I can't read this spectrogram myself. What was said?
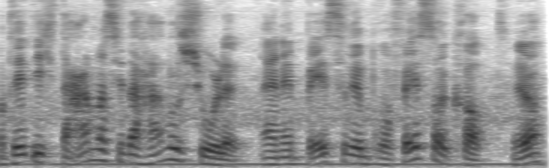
Und hätte ich damals in der Handelsschule einen besseren Professor gehabt, ja,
